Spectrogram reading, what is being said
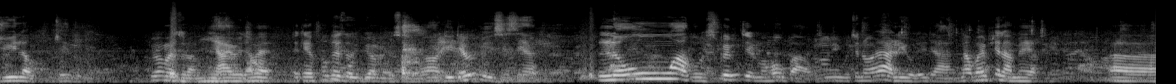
ရွေးလောက်ကျေးဇူးပြောမယ်ဆိုတော့အများကြီးပဲဒါပေမဲ့တကယ် focus လုပ်ပြောမယ်ဆိုတော့ဒီ development season ကလုံးဝကို scripted မဟုတ်ပါဘူးကျွန်တော်အဲ့ဒါလေးကိုလေဒါနောက်ပိုင်းဖြစ်လာမဲ့အာ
